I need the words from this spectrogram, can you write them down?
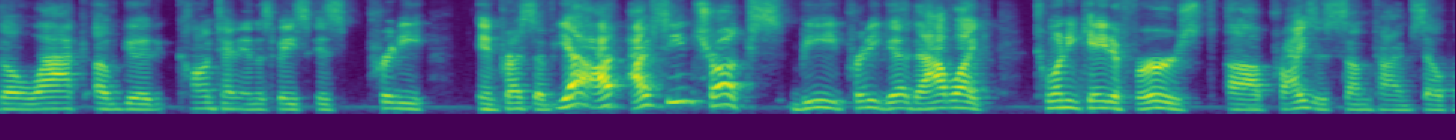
the lack of good content in the space is pretty impressive. Yeah, I, have seen trucks be pretty good. They have like 20k to first uh, prizes sometimes. So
